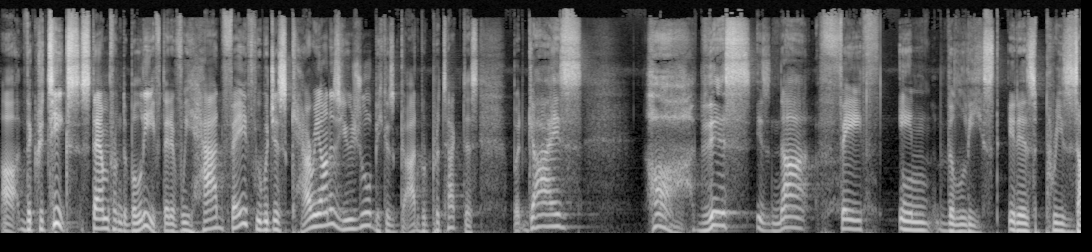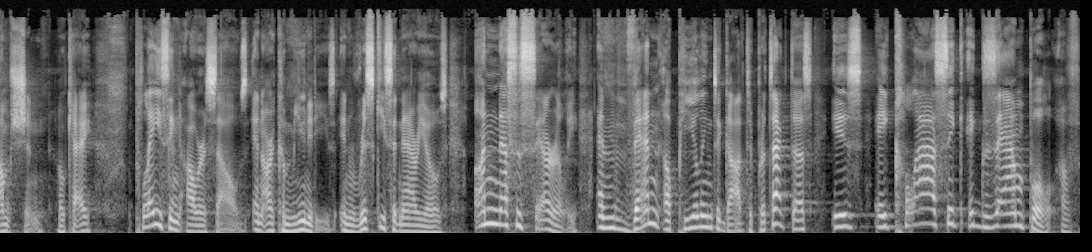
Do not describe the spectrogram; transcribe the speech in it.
Uh, the critiques stem from the belief that if we had faith, we would just carry on as usual because God would protect us. But guys, oh, this is not faith in the least. It is presumption, okay? Placing ourselves and our communities in risky scenarios unnecessarily and then appealing to God to protect us is a classic example of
